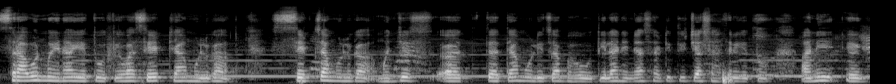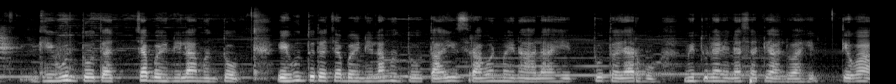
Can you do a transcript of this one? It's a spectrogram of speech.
श्रावण महिना येतो तेव्हा सेठच्या मुलगा सेठचा मुलगा म्हणजेच त्या त्या मुलीचा भाऊ तिला नेण्यासाठी तिच्या सासरी येतो आणि घेऊन तो त्याच्या बहिणीला म्हणतो घेऊन तो त्याच्या बहिणीला म्हणतो ताई श्रावण महिना आला आहे तू तयार हो मी तुला नेण्यासाठी आलो आहे. तेव्हा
